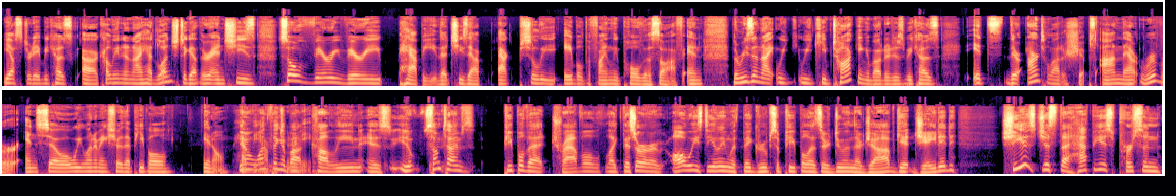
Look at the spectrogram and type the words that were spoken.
yesterday because uh, Colleen and I had lunch together, and she's so very very happy that she's ap- actually able to finally pull this off. And the reason I we, we keep talking about it is because it's there aren't a lot of ships on that river, and so we want to make sure that people. You know, have You know, one thing about. Colleen is, you know, sometimes people that travel like this or are always dealing with big groups of people as they're doing their job get jaded. She is just the happiest person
